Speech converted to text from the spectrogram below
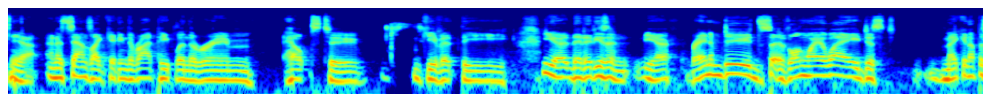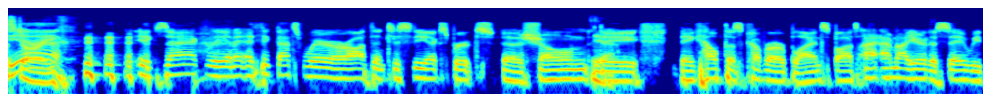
Yeah, and it sounds like getting the right people in the room helps to give it the you know that it isn't you know random dudes a long way away just making up a story. Yeah, exactly, and I, think that's where our authenticity experts uh, shown. Yeah. They they helped us cover our blind spots. I, am not here to say we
